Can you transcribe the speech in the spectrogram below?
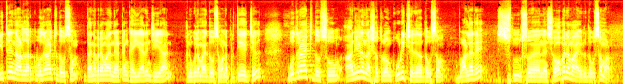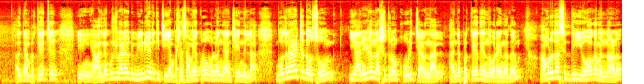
ഇത്രയും നാളുകാർക്ക് ബുധനാഴ്ച ദിവസം ധനപരമായ നേട്ടം കൈകാര്യം ചെയ്യാൻ അനുകൂലമായ ദിവസമാണ്. പ്രത്യേകിച്ച് ബുധനാഴ്ച ദിവസവും അനിഴ നക്ഷത്രവും കൂടിച്ചേരുന്ന ദിവസം വളരെ ശോഭനമായ ഒരു ദിവസമാണ്. അത് ഞാൻ പ്രത്യേകിച്ച് അതിനെക്കുറിച്ച് വേണമെങ്കിൽ ഒരു വീഡിയോ എനിക്ക് ചെയ്യാം പക്ഷേ സമയക്കുറവ് മൂലം ഞാൻ ചെയ്യുന്നില്ല. ബുധനാഴ്ച ദിവസവും ഈ അനിഴ നക്ഷത്രവും കൂടിച്ചേർന്നാൽ അതിന്റെ പ്രത്യേകത എന്ന് പറയുന്നത് അമൃതസിദ്ധി യോഗം എന്നാണ്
